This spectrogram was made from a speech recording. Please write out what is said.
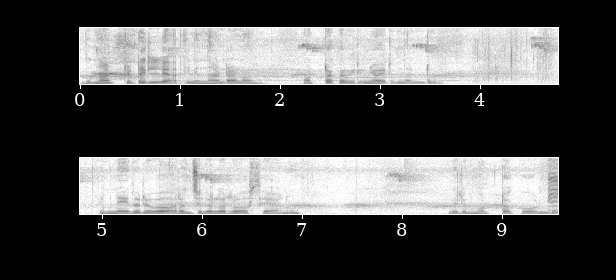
ഇത് നട്ടിട്ടില്ല. ഇനി നടണം. മുട്ടൊക്കെ വിരിഞ്ഞു വരുന്നുണ്ട്. പിന്നെ ഇതൊരു ഓറഞ്ച് കളർ റോസയാണ്. ഇതൊരു മുട്ടൊക്കെ ഉണ്ട്.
